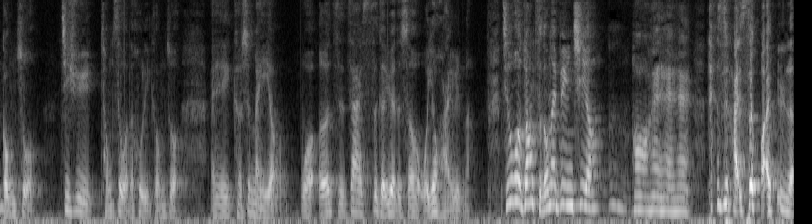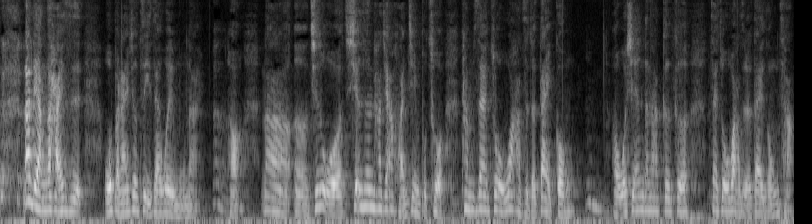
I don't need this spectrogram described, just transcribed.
工作，嗯、继续从事我的护理工作。哎，可是没有，我儿子在四个月的时候我又怀孕了。其实我有装子宫内避孕器哦，嗯，好、哦，嘿嘿嘿，但是还是怀孕了。那两个孩子，我本来就自己在喂母奶。嗯好、哦，那呃，其实我先生他家环境不错，他们是在做袜子的代工。嗯，好，我先生跟他哥哥在做袜子的代工厂。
